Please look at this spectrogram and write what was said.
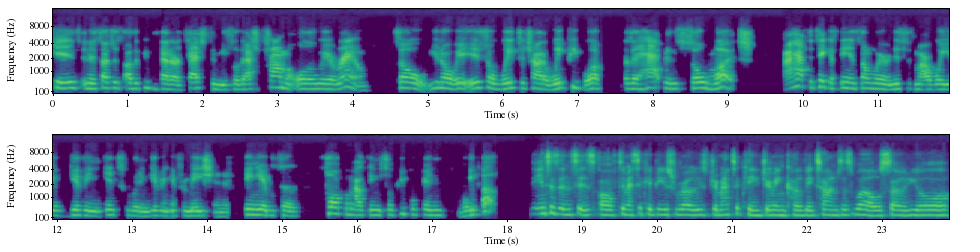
kids and it touches other people that are attached to me. So that's trauma all the way around. So, you know, it, it's a way to try to wake people up because it happens so much I have to take a stand somewhere, and this is my way of giving into it and giving information and being able to talk about things so people can wake up. The incidences of domestic abuse rose dramatically during COVID times as well. So your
